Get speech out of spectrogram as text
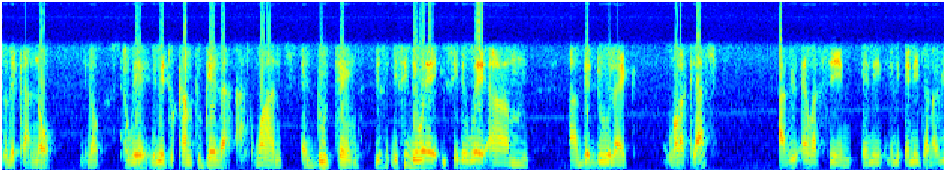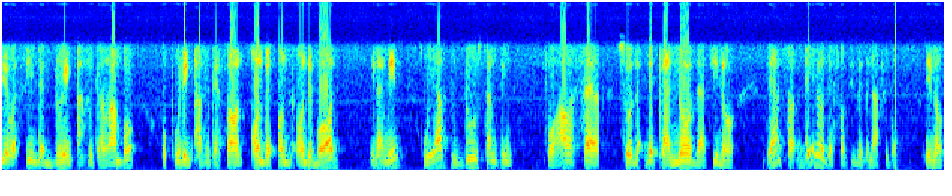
so they can know, you know. And we, we need to come together as one and do things. You see, you see the way you see the way um, um they do like World Clash. Have you ever seen any any any time? Have you ever seen them doing African Rumble or putting African sound on the on on the board? You know what I mean? We have to do something for ourselves so that they can know that you know they are so, they know there's something in Africa, you know.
